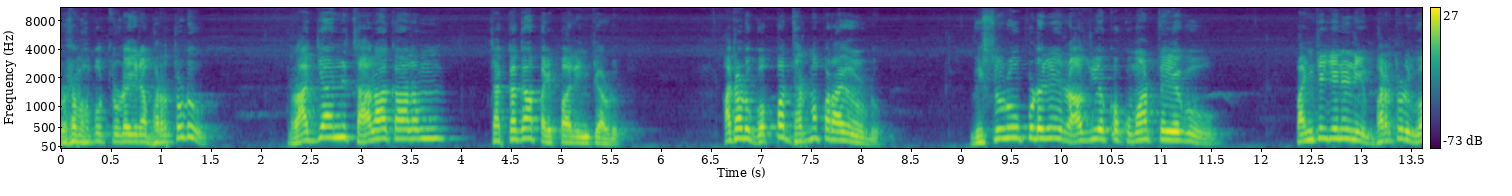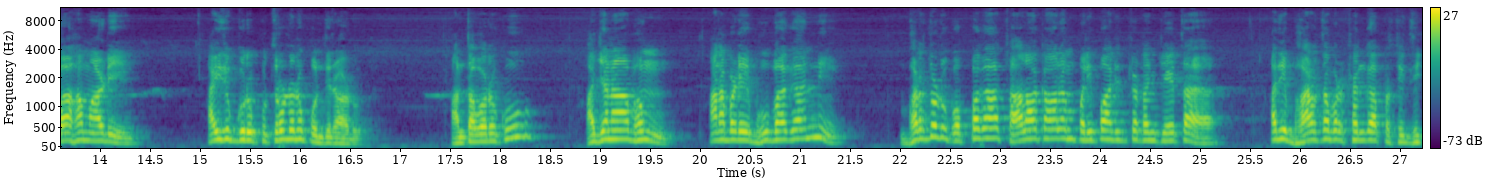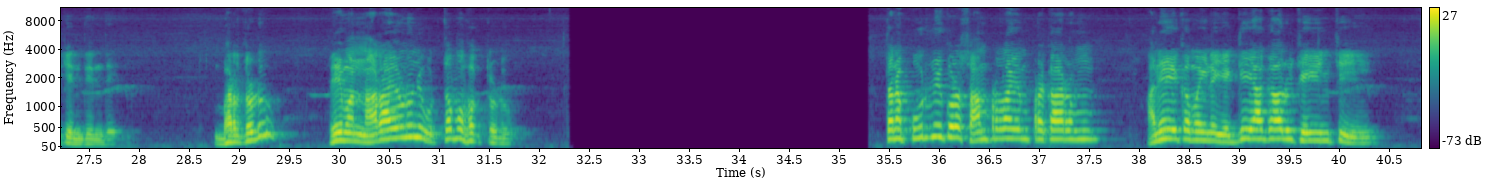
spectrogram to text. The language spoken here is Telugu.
వృషభపుత్రుడైన భరతుడు రాజ్యాన్ని చాలా కాలం చక్కగా పరిపాలించాడు. అతడు గొప్ప ధర్మపరాయణుడు. విశ్వరూపుడనే రాజు యొక్క కుమార్తెయగు పంచజనిని భరతుడు వివాహమాడి ఐదుగురు పుత్రులను పొందినాడు. అంతవరకు అజనాభం అనబడే భూభాగాన్ని భరతుడు గొప్పగా చాలా కాలం పరిపాలించటం చేత అది భారతవర్షంగా ప్రసిద్ధి చెందింది. భరతుడు శ్రీమన్నారాయణుని ఉత్తమ భక్తుడు. తన పూర్వీకుల సాంప్రదాయం ప్రకారం అనేకమైన యజ్ఞయాగాలు చేయించి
